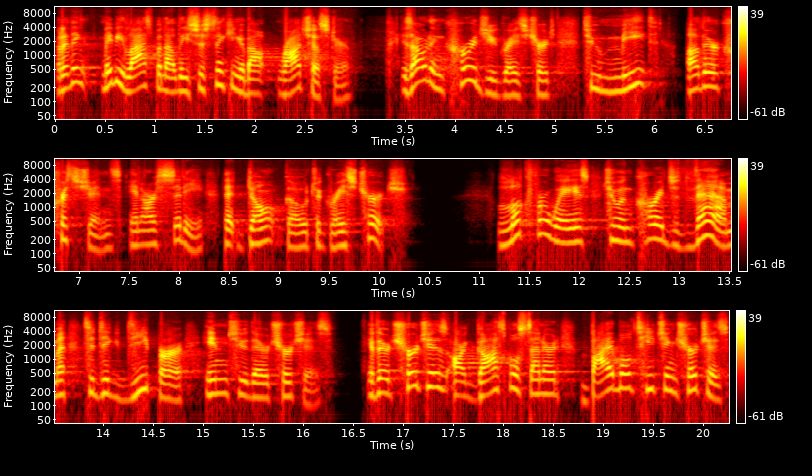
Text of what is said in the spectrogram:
But I think maybe last but not least, just thinking about Rochester, is I would encourage you, Grace Church, to meet other Christians in our city that don't go to Grace Church. Look for ways to encourage them to dig deeper into their churches. If their churches are gospel centered, Bible teaching churches,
